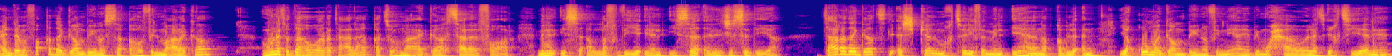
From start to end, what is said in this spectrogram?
عندما فقد غامبينو ساقه في المعركة هنا تدهورت علاقته مع غاتس على الفور من الإساءة اللفظية إلى الإساءة الجسدية. تعرض غاتس لأشكال مختلفة من الإهانة قبل أن يقوم غامبينو في النهاية بمحاولة اغتياله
